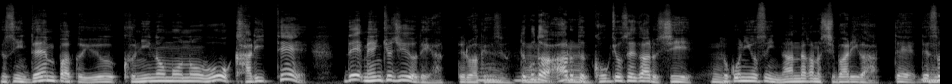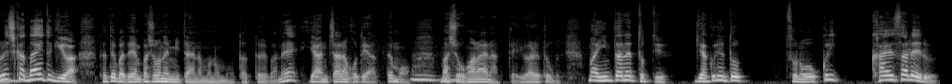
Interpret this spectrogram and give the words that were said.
要するに電波という国のものを借りてで免許授与でやってるわけですよ。ってことはある程度公共性があるし、うん。そこに要するに何らかの縛りがあってでそれしかない時は例えば電波少年みたいなものも例えばねやんちゃなことやっても、まあしょうがないなって言われると思うまあインターネットっていう逆に言うとその送り返される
